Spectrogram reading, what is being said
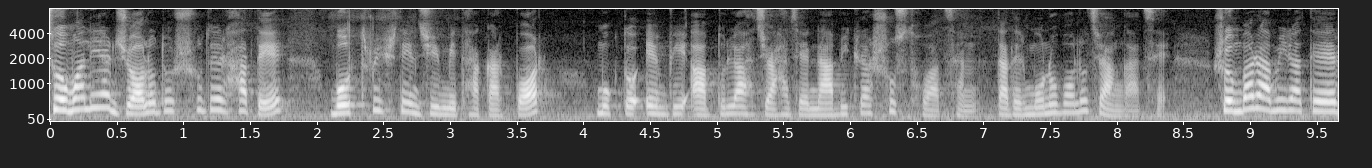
সোমালিয়ার জলদস্যুদের হাতে বত্রিশ দিন জিম্মি থাকার পর মুক্ত এমভি আবদুল্লাহ জাহাজের নাবিকরা সুস্থ আছেন। তাদের মনোবলও চাঙ্গা আছে। সোমবার আমিরাতের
